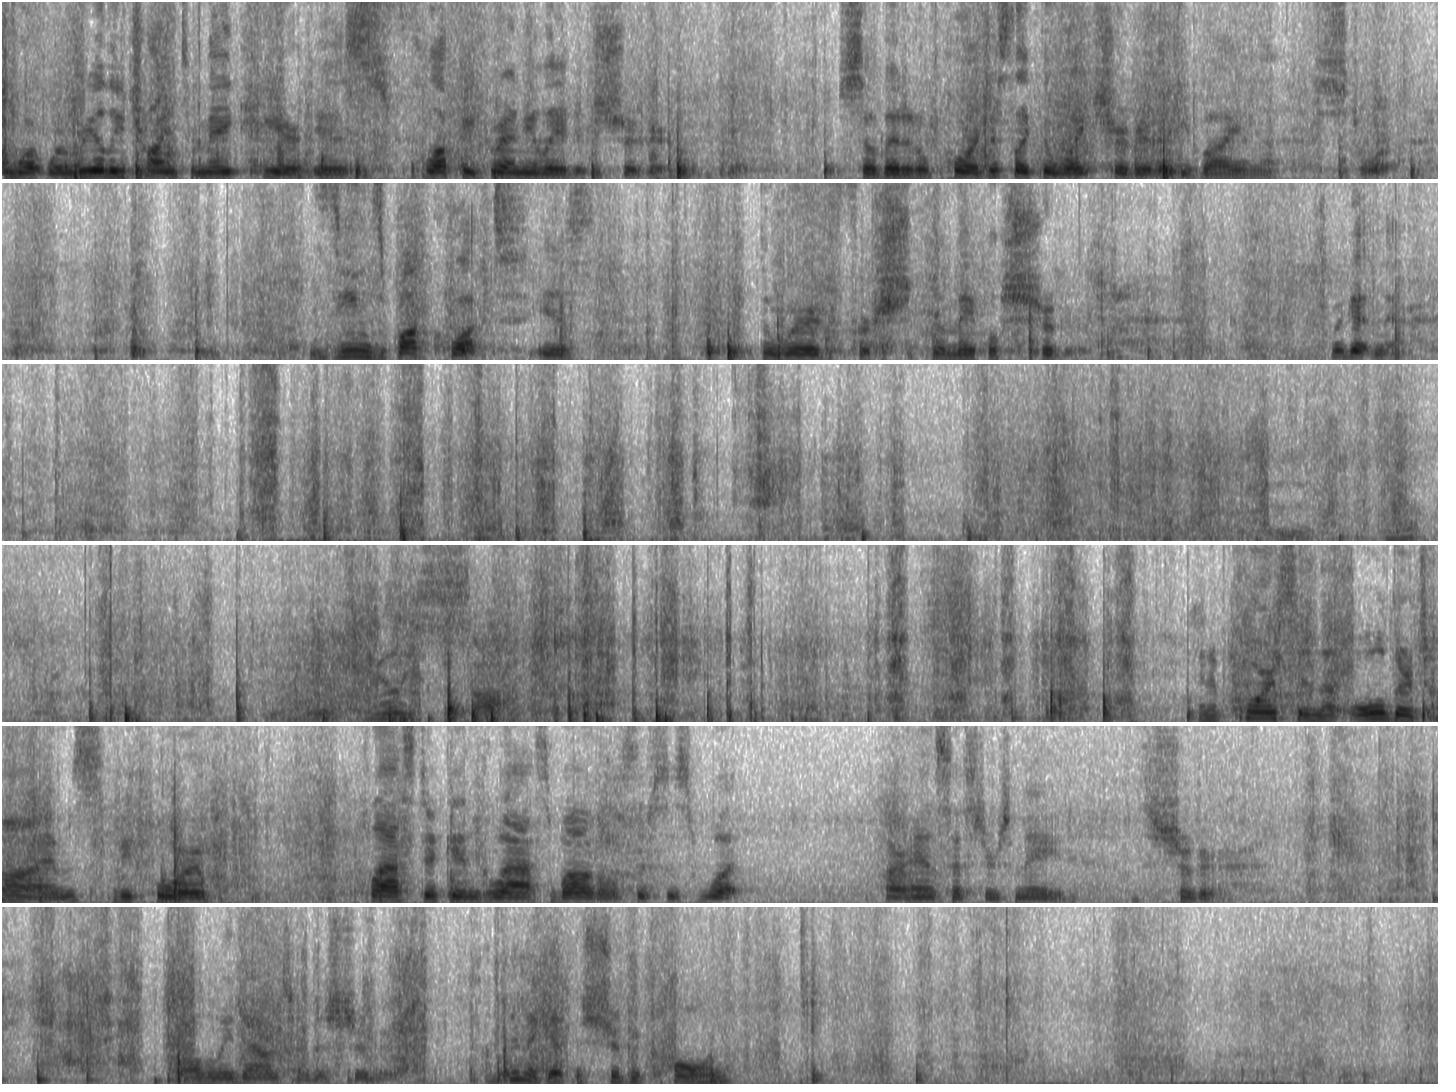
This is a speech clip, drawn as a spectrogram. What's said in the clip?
And what we're really trying to make here is fluffy granulated sugar so that it'll pour just like the white sugar that you buy in the store. Zinsbakwat is the word for the maple sugar. We're getting there. It's really soft. And of course, in the older times, before plastic and glass bottles, this is what our ancestors made sugar. All the way down to the sugar. I'm going to get the sugar cone.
